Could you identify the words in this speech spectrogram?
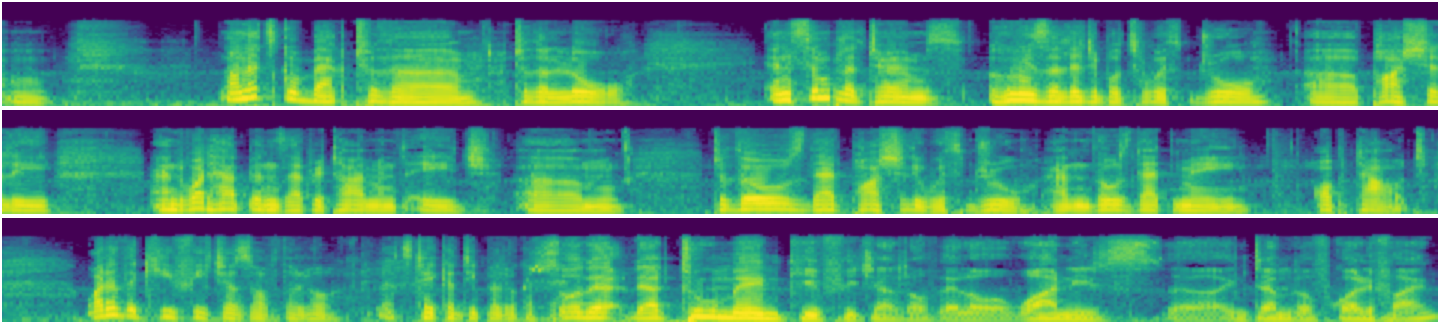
Now let's go back to the to the law. In simpler terms, who is eligible to withdraw uh, partially, and what happens at retirement age um, to those that partially withdrew and those that may opt out? What are the key features of the law? Let's take a deeper look at So that. there, there are two main key features of the law. One is uh, in terms of qualifying.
